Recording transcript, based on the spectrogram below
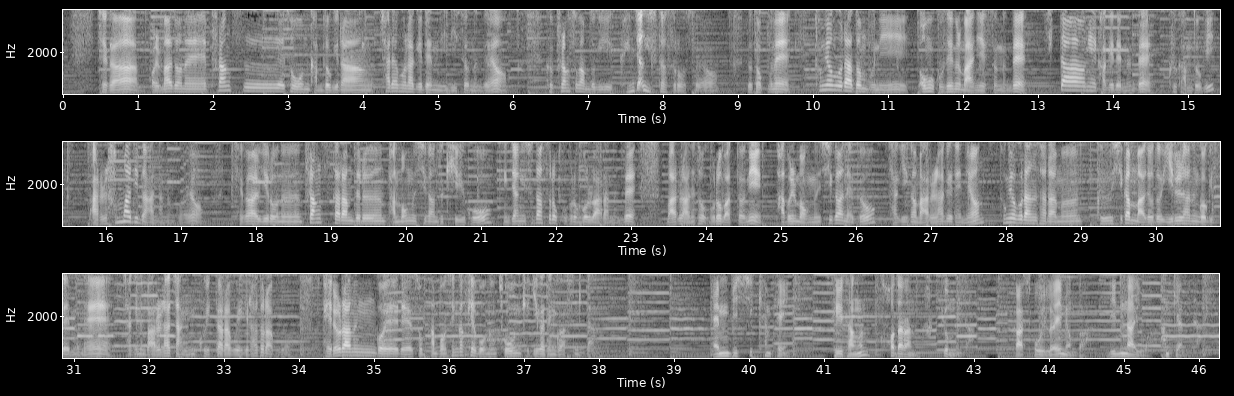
제가 얼마 전에 프랑스에서 온 감독이랑 촬영을 하게 된 일이 있었는데요. 그 프랑스 감독이 굉장히 수다스러웠어요. 그래서 덕분에 통역을 하던 분이 너무 고생을 많이 했었는데 식당에 가게 됐는데 그 감독이 말을 한마디도 안 하는 거예요. 제가 알기로는 프랑스 사람들은 밥 먹는 시간도 길고 굉장히 수다스럽고 그런 걸로 알았는데 말을 안 해서 물어봤더니 밥을 먹는 시간에도 자기가 말을 하게 되면 통역을 하는 사람은 그 시간마저도 일을 하는 거기 때문에 자기는 말을 하지 않고 있다라고 얘기를 하더라고요. 배려라는 거에 대해서 한번 생각해보는 좋은 계기가 된 것 같습니다. MBC 캠페인 세상은 커다란 학교입니다. 가스보일러의 명가 민나이와 함께합니다.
